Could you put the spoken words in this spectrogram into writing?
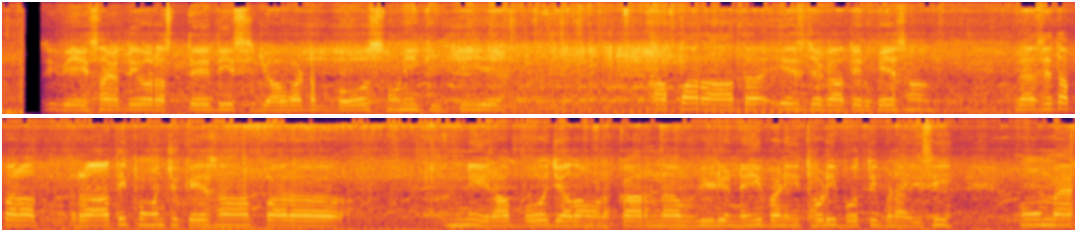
ਤੁਸੀਂ ਵੇਖ ਸਕਦੇ ਹੋ ਰਸਤੇ ਦੀ ਸਜਾਵਟ ਬਹੁਤ ਸੋਹਣੀ ਕੀਤੀ ਹੈ ਆਪਾਂ ਰਾਤ ਇਸ ਜਗ੍ਹਾ ਤੇ ਰੁਕੇ ਸਾਂ। ਵੈਸੇ ਤਾਂ ਆਪਾਂ ਰਾਤ- ਰਾਤ ਹੀ ਪਹੁੰਚ ਚੁੱਕੇ ਸਾਂ, ਪਰ ਹਨੇਰਾ ਬਹੁਤ ਜ਼ਿਆਦਾ ਹੋਣ ਕਾਰਨ ਵੀਡੀਓ ਨਹੀਂ ਬਣੀ ਥੋੜੀ ਬਹੁਤੀ ਬਣਾਈ ਸੀ। ਉਹ ਮੈਂ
